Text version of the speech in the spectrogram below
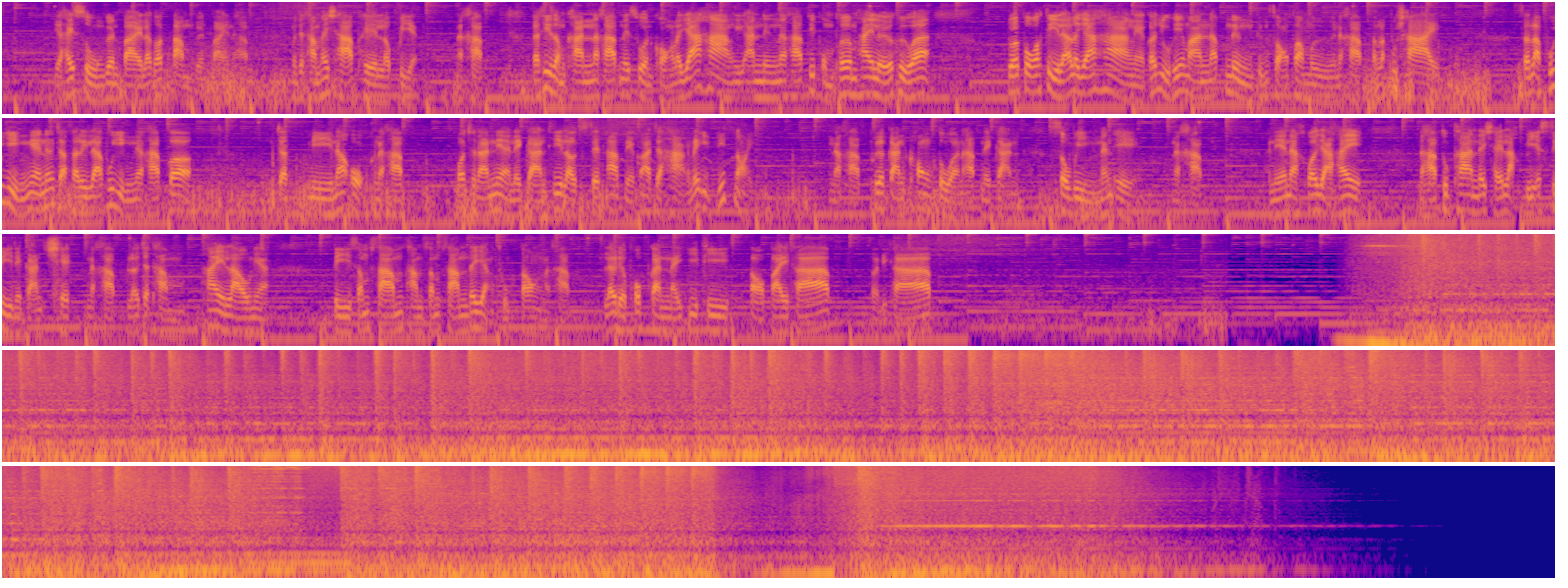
อย่าให้สูงเกินไปแล้วก็ต่ำเกินไปนะครับ มันจะทำให้ชาร์ปเพลนเราเปลี่ยนนะครับ และที่สำคัญนะครับในส่วนของระยะห่างอีกอันหนึงนะครับ ที่ผมเพิ่มให้เลยก็คือว่าโดยปกติแล้วระยะห่างเนี่ยก็อยู่ที่ประมาณนับ1ถึง2ฝ่ามือนะครับสำหรับผู้ชาย สำหรับผู้หญิงเนี่ยเนื่องจากสรีระผู้หญิงนะครับก็จะมีหน้าอกนะครับ เพราะฉะนั้นเนี่ยในการที่เราเซตอัพเนี่ยก็อาจจะห่างได้อีกนิดหน่อยนะครับเพื่อการคล่องตัวนะครับในการสวิงนั่นเองนะครับอันนี้นะก็อยากให้นะครับทุกท่านได้ใช้หลัก BSC ในการเช็คนะครับแล้วจะทำให้เราเนี่ยตีซ้ำๆทำซ้ำๆได้อย่างถูกต้องนะครับ แล้วเดี๋ยวพบกันใน EP ต่อไปครับ สวัสดีครับ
